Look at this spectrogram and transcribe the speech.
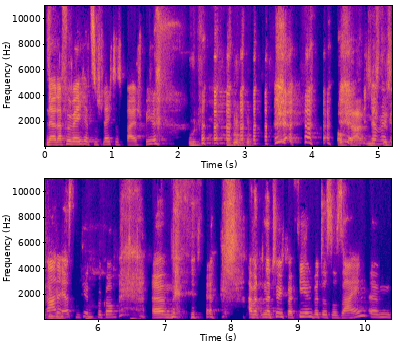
Na, dafür wäre ich jetzt ein schlechtes Beispiel. Gut. Auch da ich habe ja gerade erst ein Kind bekommen. Ähm, aber natürlich, bei vielen wird es so sein. Ähm,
